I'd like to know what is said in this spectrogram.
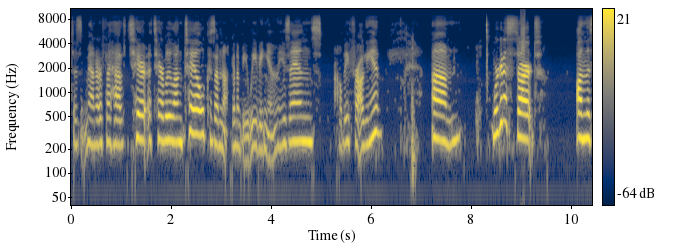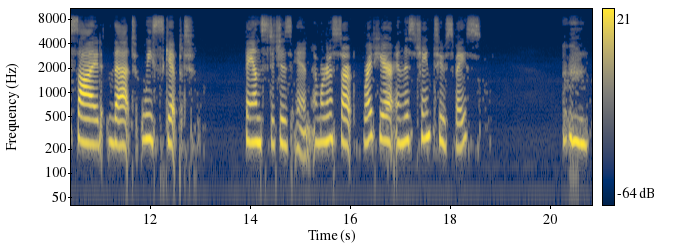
doesn't matter if I have ter a terribly long tail because I'm not going to be weaving in these ends. I'll be frogging it. Um, we're going to start on the side that we skipped fan stitches in. And we're going to start right here in this chain 2 space.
